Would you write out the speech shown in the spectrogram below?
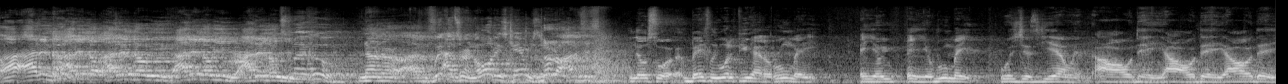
I, I didn't. I didn't know. I didn't know you. I didn't know you. I didn't know you. Smack who? No, no. no I was, We can turn all these cameras No, on. no. I was just. You know, so basically, what if you had a roommate and your and your roommate was just yelling all day, all day, all day?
